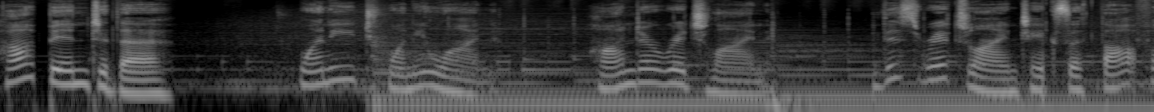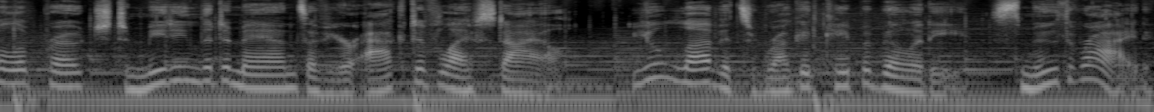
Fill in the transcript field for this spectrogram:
Hop into the 2021 Honda Ridgeline. This Ridgeline takes a thoughtful approach to meeting the demands of your active lifestyle. You'll love its rugged capability, smooth ride,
